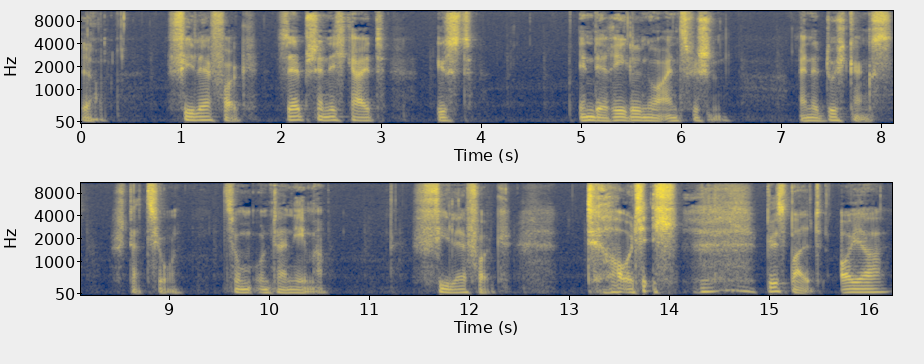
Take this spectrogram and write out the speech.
Ja, viel Erfolg. Selbstständigkeit ist in der Regel nur ein Zwischen, eine Durchgangsstation zum Unternehmer. Viel Erfolg. Trau dich. Bis bald, euer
